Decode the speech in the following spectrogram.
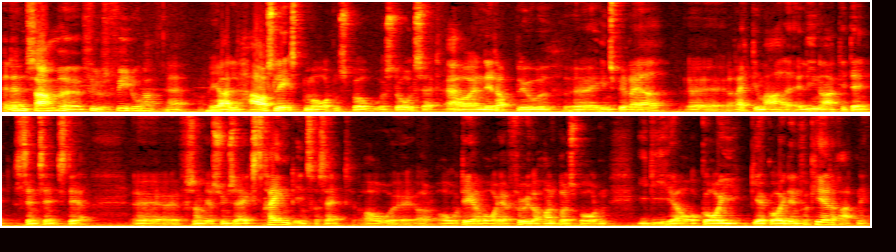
Er det den samme øh, filosofi, du har? Ja, jeg har også læst Mortens bog Stålsat, ja. og er netop blevet øh, inspireret øh, rigtig meget af lige nøjagtigt den sentens der, øh, som jeg synes er ekstremt interessant, og, øh, og der, hvor jeg føler, håndboldsporten i de her år går i, jeg går i den forkerte retning.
